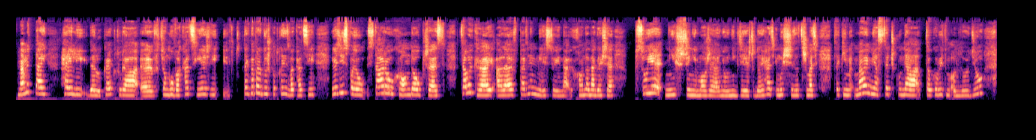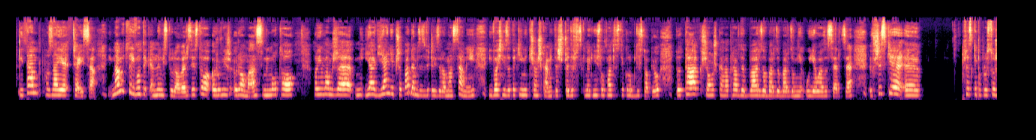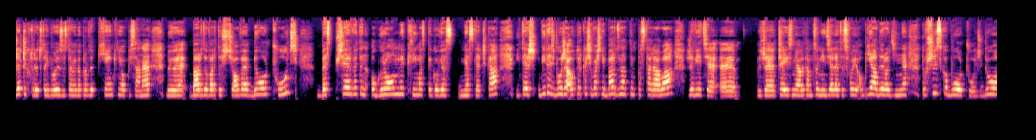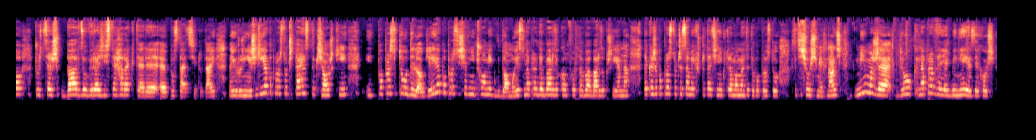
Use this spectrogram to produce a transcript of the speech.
Mamy tutaj Hailey DeLuque, która e, w ciągu wakacji jeździ, tak naprawdę już pod koniec wakacji, jeździ swoją starą Hondą przez cały kraj, ale w pewnym miejscu jej Honda nagle się psuje, niszczy, nie może nią nigdzie jeszcze dojechać i musi się zatrzymać w takim małym miasteczku na całkowitym odludziu i tam poznaje Chase'a. I mamy tutaj wątek Enemies to Lovers, jest to również romans, mimo to powiem Wam, że jak ja nie przepadam zazwyczaj za romansami, i właśnie za takimi książkami, też przede wszystkim jak nie są fantastyką lub dystopią, to ta książka naprawdę bardzo, bardzo, bardzo mnie ujęła za serce. Wszystkie. E, Wszystkie po prostu rzeczy, które tutaj były, zostały naprawdę pięknie opisane, były bardzo wartościowe, było czuć bez przerwy ten ogromny klimat tego miasteczka i też widać było, że autorka się właśnie bardzo nad tym postarała, że wiecie, e, że Chase miały tam co niedzielę te swoje obiady rodzinne, to wszystko było czuć. Było czuć też bardzo wyraziste charaktery e, postaci tutaj najróżniejszych. I ja po prostu czytając te książki i po prostu tą dylogię, ja po prostu się w niej czułam jak w domu. Jest to naprawdę bardzo komfortowa, bardzo przyjemna. Taka, że po prostu czasami jak czytacie niektóre momenty, to po prostu chcecie się uśmiechnąć. Mimo, że druk naprawdę jakby nie jest jakoś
